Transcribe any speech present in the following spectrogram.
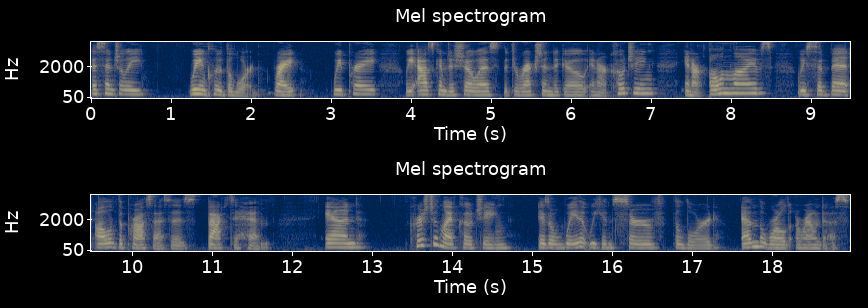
Essentially, we include the Lord, right? We pray, we ask Him to show us the direction to go in our coaching, in our own lives. We submit all of the processes back to Him. And Christian life coaching is a way that we can serve the Lord and the world around us.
